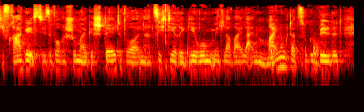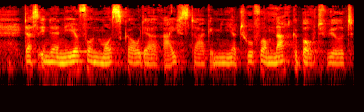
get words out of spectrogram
Die Frage ist diese Woche schon mal gestellt worden. Hat sich die Regierung mittlerweile eine Meinung dazu gebildet, dass in der Nähe von Moskau der Reichstag in Miniaturform nachgebaut wird,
